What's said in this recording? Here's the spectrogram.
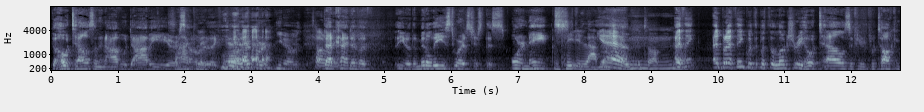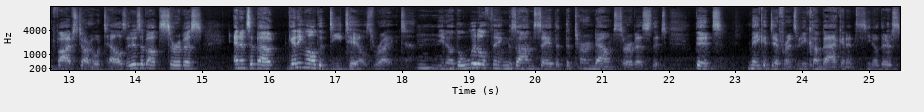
the hotels in an Abu Dhabi or something, or like, Yeah. or, or, you know, Totally. that kind of a, you know, the Middle East where it's just this ornate, completely lavish, Yeah. over the mm-hmm. top. I think, but I think with with the luxury hotels, if you're we're talking five star hotels, it is about service, and it's about getting all the details right. Mm-hmm. You know, the little things on say that the turn down service that that make a difference when you come back and it's you know there's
